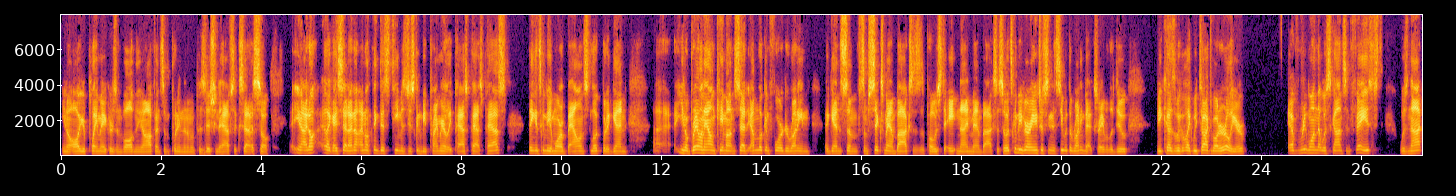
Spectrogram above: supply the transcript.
you know all your playmakers involved in the offense and putting them in a position to have success. So you know i don't like i said i don't i don't think this team is just going to be primarily pass pass pass. I think it's going to be a more balanced look. But again uh, you know braelon allen came out and said i'm looking forward to running against some some six man boxes as opposed to eight and nine man boxes. So it's going to be very interesting to see what the running backs are able to do because like we talked about earlier everyone that wisconsin faced was not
